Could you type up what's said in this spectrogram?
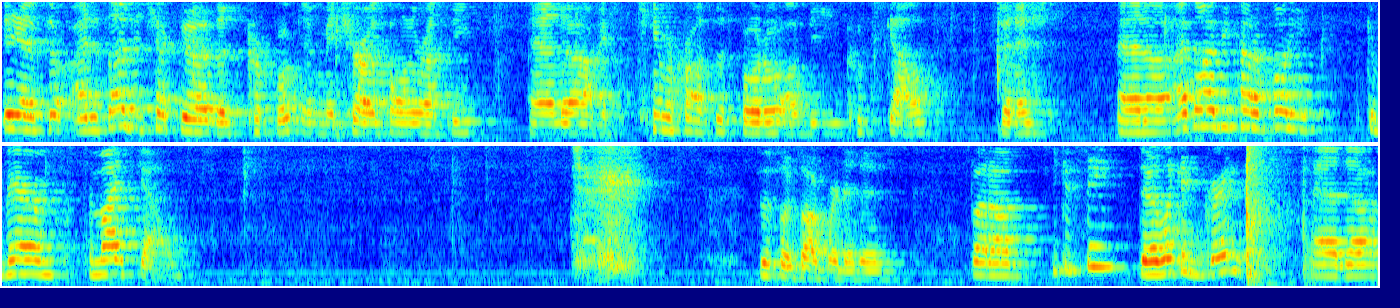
Yeah, so I decided to check the, the cookbook and make sure I was following the recipe. And uh, I came across this photo of the cooked scallops finished. And uh, I thought it'd be kind of funny compare them to my scallops. this looks awkward, it is. But um, you can see, they're looking great. And uh,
